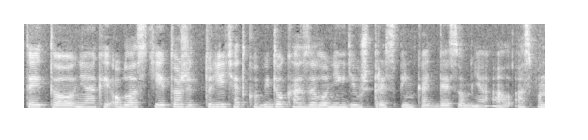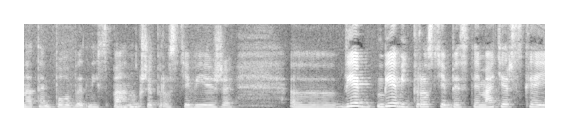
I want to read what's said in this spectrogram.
tejto nejakej oblasti je to, že to dieťatko by dokázalo niekde už prespinkať bezo mňa, aspoň na ten poobedný spánok, mm. že proste vie, že uh, vie, vie byť proste bez tej materskej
